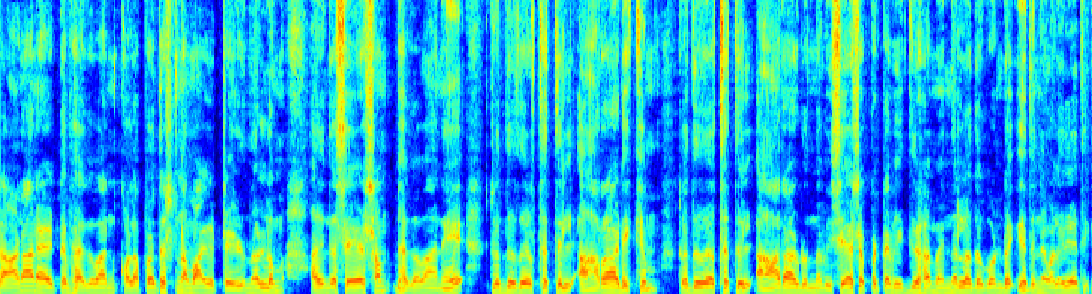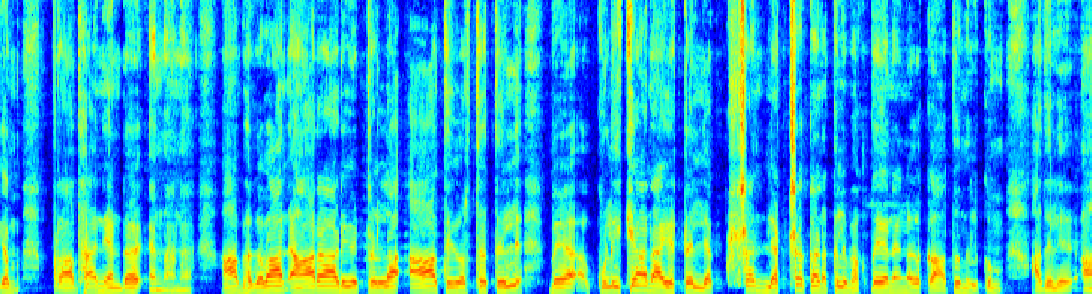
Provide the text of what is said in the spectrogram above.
കാണാനായിട്ട് ഭഗവാൻ കുളപ്രദക്ഷിണമായിട്ട് എഴുന്നള്ളും. അതിന്റെ ശേഷം ഭഗവാനെ രുദ്രതീർത്ഥത്തിൽ ആറാടിക്കും. രുദ്രതീർത്ഥത്തിൽ ആറാടുന്ന വിശേഷപ്പെട്ട വിഗ്രഹം എന്നുള്ളത് കൊണ്ട് ഇതിന് വളരെയധികം പ്രാധാന്യമുണ്ട് എന്നാണ്. ആ ഭഗവാൻ ആറാടിയിട്ടുള്ള ആ തീർത്ഥത്തിൽ കുളിക്കാനായിട്ട് ലക്ഷ ലക്ഷക്കണക്കിൽ ഭക്തജനങ്ങൾ കാത്തു നിൽക്കും. അതിൽ ആ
